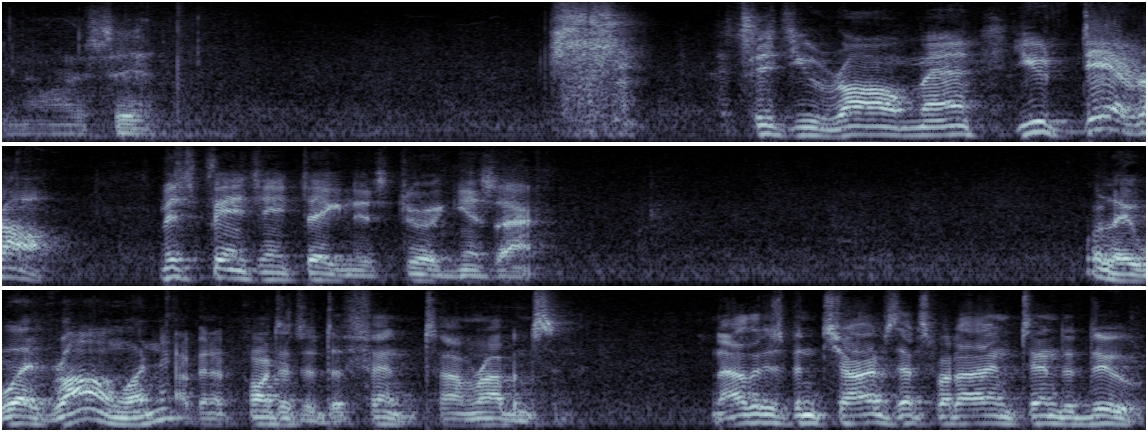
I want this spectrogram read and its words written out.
You know what I said? I said you wrong, man. You dead wrong. Miss Finch ain't taking this story against Iron. Well, they was wrong, wasn't it? I've been appointed to defend Tom Robinson. Now that he's been charged, that's what I intend to do.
